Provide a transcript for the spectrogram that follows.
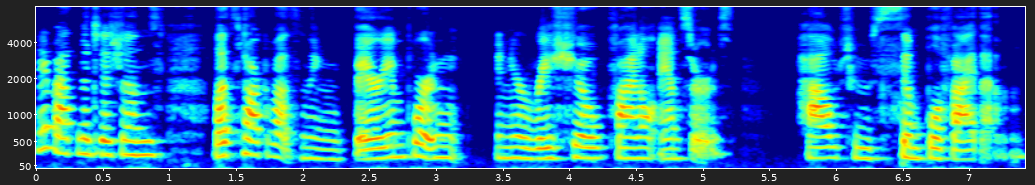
Hey mathematicians, let's talk about something very important in your ratio final answers, how to simplify them.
